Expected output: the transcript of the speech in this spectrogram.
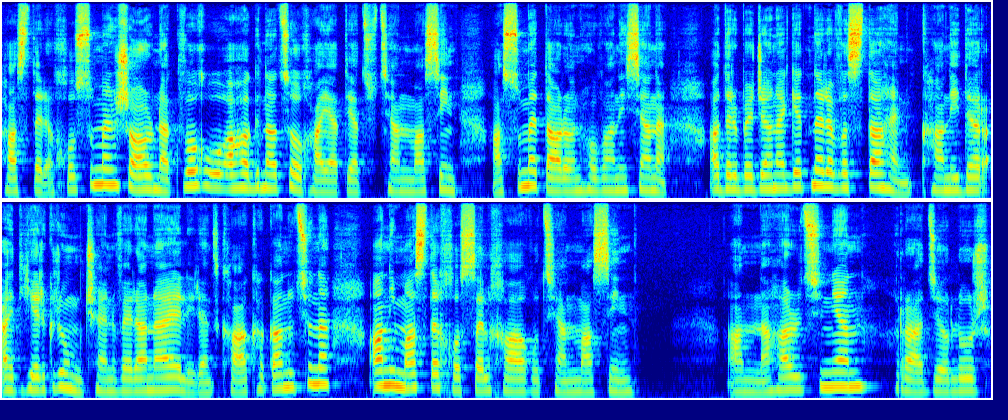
փաստերը խոսում են շարունակվող ու ահագնացող հայատյացության մասին, ասում է Տարոն Հովանիսյանը։ Ադրբեջանագետները վստահ են, քանի դեռ այդ երկրում չեն վերանայել իրենց քաղաքականությունը, անիմաստ է խոսել խաղաղության մասին։ Աննա Հարությունյան, Ռադիոլուր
